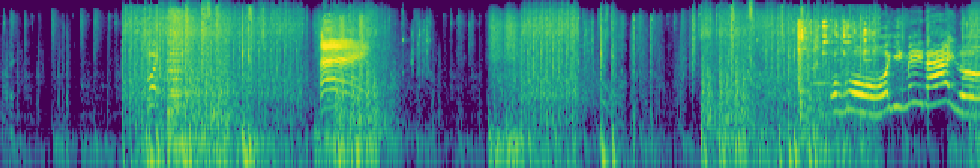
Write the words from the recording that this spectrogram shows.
เอาดิเฮ้ยโอ้โห ยิงไม่ได้เลย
